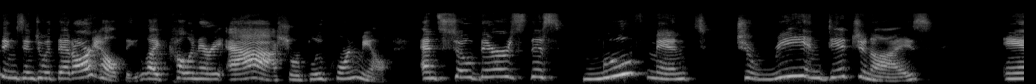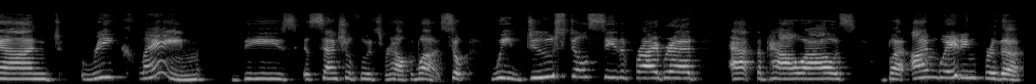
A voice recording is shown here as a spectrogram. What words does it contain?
things into it that are healthy like culinary ash or blue cornmeal And so there's this movement to re-indigenize and reclaim these essential foods for health and wellness. So we do still see the fry bread at the powwows, but I'm waiting for the,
